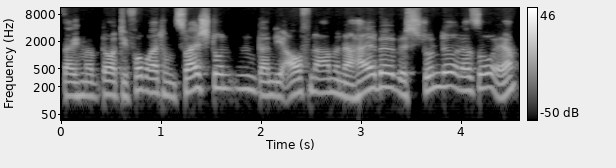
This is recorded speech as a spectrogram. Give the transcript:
sage ich mal, dauert die Vorbereitung zwei Stunden, dann die Aufnahme eine halbe bis Stunde oder so, ja.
